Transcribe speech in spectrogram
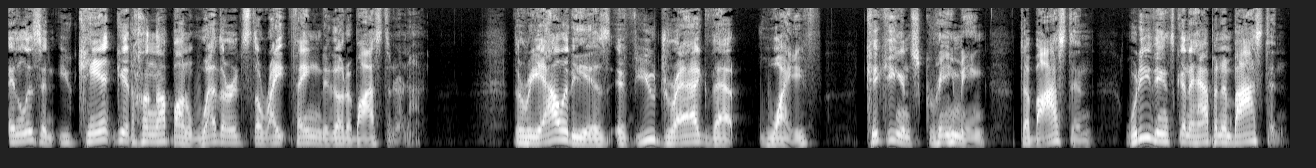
and listen, you can't get hung up on whether it's the right thing to go to Boston or not. The reality is if you drag that wife kicking and screaming to Boston, what do you think is going to happen in Boston?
